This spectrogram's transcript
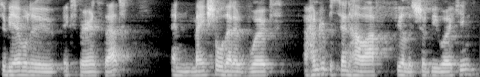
to be able to experience that and make sure that it works 100% how I feel it should be working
